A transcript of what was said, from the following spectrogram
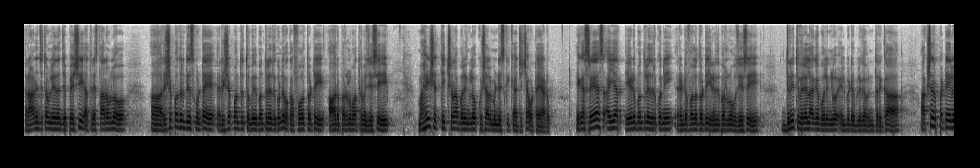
రాణించడం లేదని చెప్పేసి అతని స్థానంలో రిషపంతుని రిషబ్ తీసుకుంటే రిషబ్ పంత్ తొమ్మిది బంతులు ఎదుర్కొని ఒక ఫోర్ తోటి ఆరు పరుగులు మాత్రమే చేసి మహేష్ తీక్షణ బౌలింగ్లో కుషాల్ మెండిస్కి క్యాచ్ ఇచ్చి అవుట్ అయ్యాడు. ఇక శ్రేయస్ అయ్యర్ ఏడు బంతులు ఎదుర్కొని రెండు ఫోర్లతోటి ఎనిమిది పరుగులు చేసి దునీత్ వెలేలాగే బౌలింగ్లో ఎల్బీడబ్ల్యూగా వెనుతిరిగా అక్షర్ పటేల్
